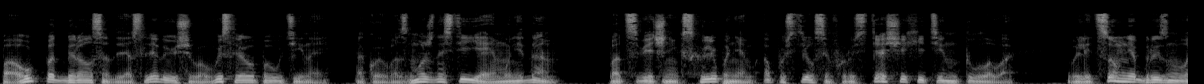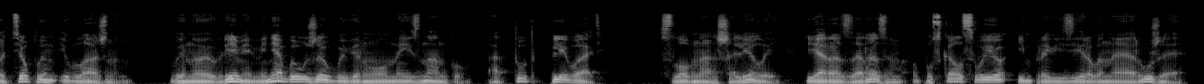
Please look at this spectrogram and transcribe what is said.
Паук подбирался для следующего выстрела паутиной. Такой возможности я ему не дам. Подсвечник с хлюпанием опустился в хрустящий хитин Тулова. В лицо мне брызнуло теплым и влажным. В иное время меня бы уже вывернуло наизнанку, а тут плевать. Словно ошалелый, я раз за разом опускал свое импровизированное оружие,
